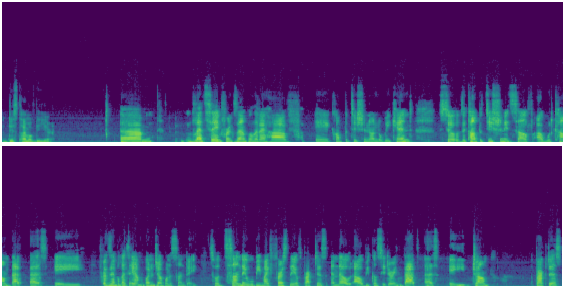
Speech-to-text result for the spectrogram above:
this time of the year? Um, let's say, for example, that I have a competition on the weekend. So the competition itself, I would count that as a, for example, let's say I'm going to jump on a Sunday. So Sunday will be my first day of practice, and I'll, I'll be considering that as a jump practice.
